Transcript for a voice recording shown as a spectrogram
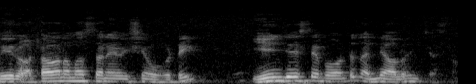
మీరు అటానమస్ అనే విషయం ఒకటి ఏం చేస్తే బాగుంటుంది అన్ని ఆలోచించేస్తాం.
